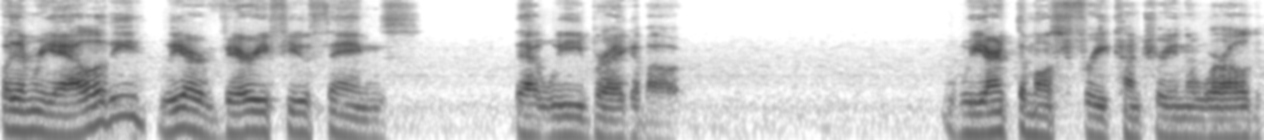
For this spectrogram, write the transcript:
But in reality, we are very few things that we brag about. We aren't the most free country in the world.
